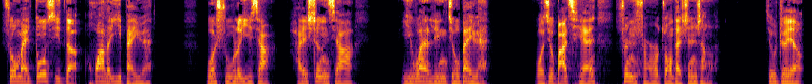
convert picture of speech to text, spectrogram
说买东西的花了一百元。我数了一下，还剩下一万零九百元，我就把钱顺手装在身上了。就这样，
